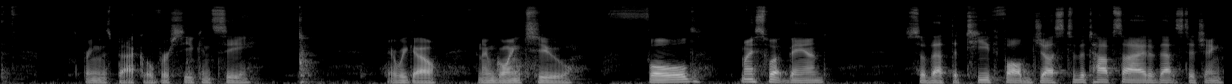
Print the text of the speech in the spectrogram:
Let's bring this back over so you can see. There we go. And I'm going to fold my sweatband so that the teeth fall just to the top side of that stitching.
